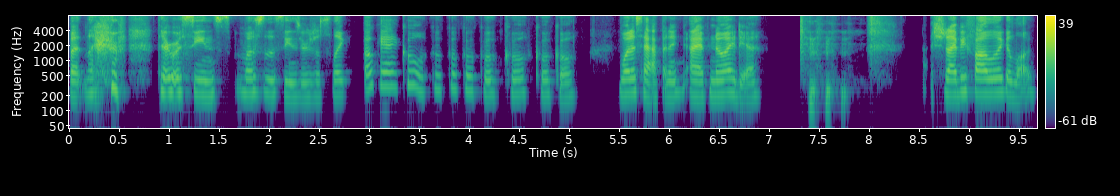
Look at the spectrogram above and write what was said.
But there, there was scenes. Most of the scenes were just like, okay, cool, cool, cool, cool, cool, cool, cool, cool. What is happening? I have no idea. Should I be following along?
